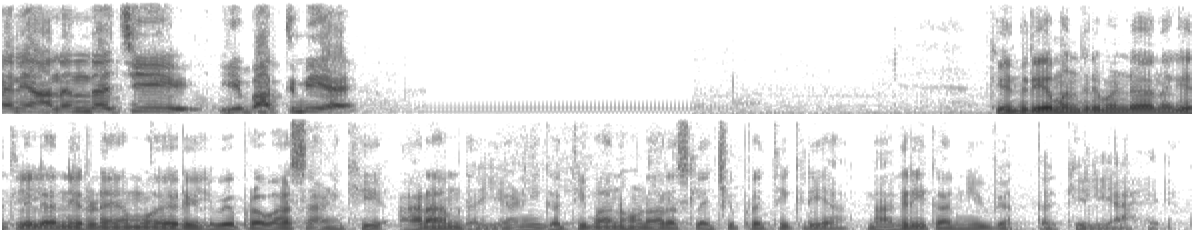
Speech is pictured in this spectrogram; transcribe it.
आणि आनंदाची ही बातमी आहे. केंद्रीय मंत्रिमंडळानं घेतलेल्या निर्णयामुळे रेल्वे प्रवास आणखी आरामदायी आणि गतिमान होणार असल्याची प्रतिक्रिया नागरिकांनी व्यक्त केली आहे.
